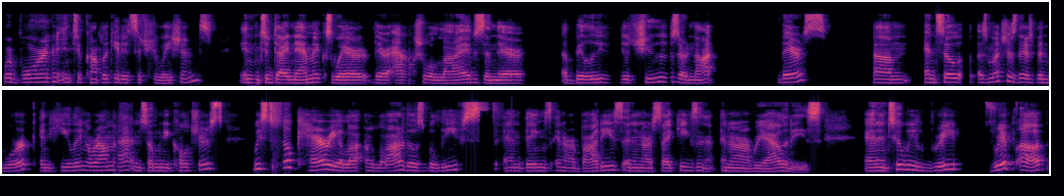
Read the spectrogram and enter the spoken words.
were born into complicated situations, into dynamics where their actual lives and their ability to choose are not theirs. Um, and so, as much as there's been work and healing around that in so many cultures, we still carry a lot, a lot of those beliefs and things in our bodies and in our psyches and, and in our realities. And until we re- rip up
